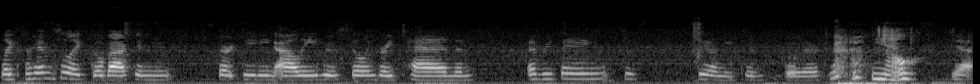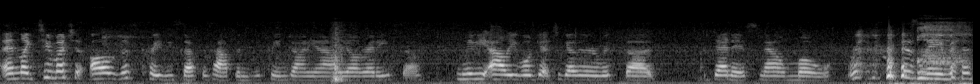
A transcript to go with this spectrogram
Like for him to like go back and start dating Alli, who's still in grade ten, and everything, just they don't need to go there. No. yeah, and like too much, all this crazy stuff has happened between Johnny and Alli already. So maybe Alli will get together with uh, Dennis now Mo, whatever his name is.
